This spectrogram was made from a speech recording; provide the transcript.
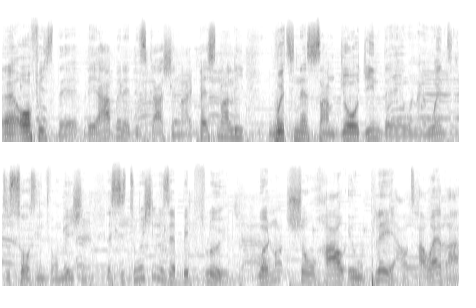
uh, office there. They're having a discussion. I personally witnessed Sam George in there when I went into source information. The situation is a bit fluid. We're not sure how it will play out. However,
